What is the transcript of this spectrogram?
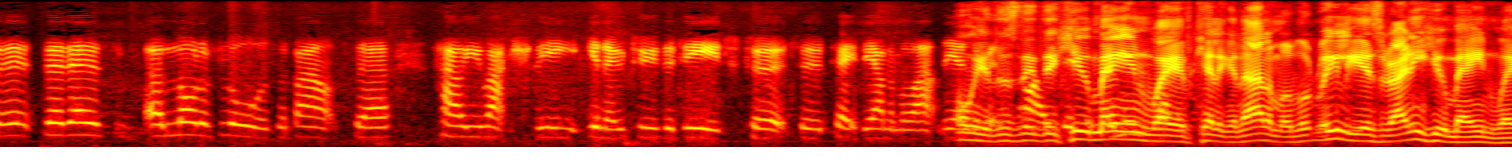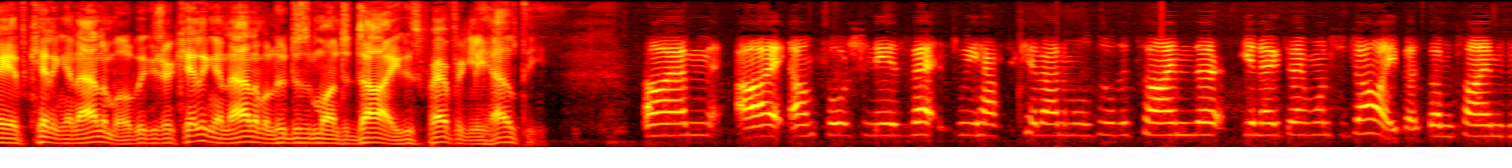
there, there's a lot of laws about uh, how you actually, you know, do the deed to, to take the animal out. The end Oh, yeah, its there's the, the humane way of killing an animal, but really, is there any humane way of killing an animal? Because you're killing an animal who doesn't want to die, who's perfectly healthy. Um, I unfortunately, as vets, we have to kill animals all the time that you know don't want to die. But sometimes,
